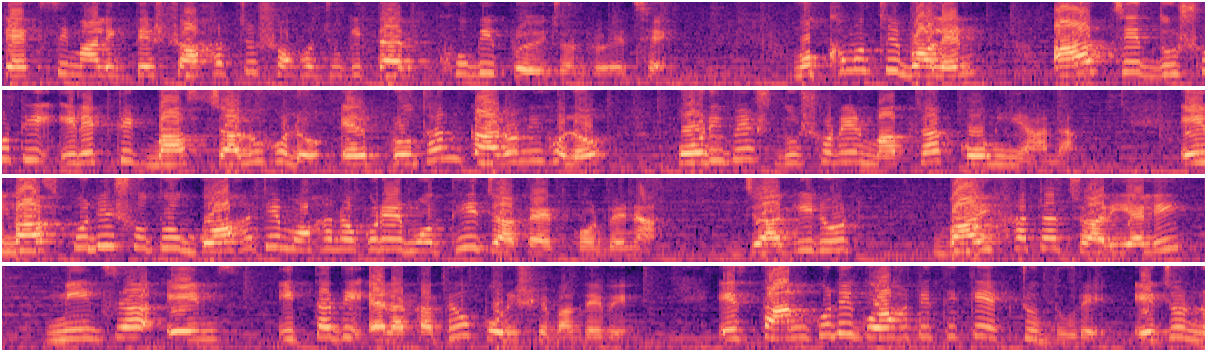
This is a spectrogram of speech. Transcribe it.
ট্যাক্সি মালিকদের সাহায্য সহযোগিতার খুবই প্রয়োজন রয়েছে। মুখ্যমন্ত্রী বলেন, আজ যে দুশোটি ইলেকট্রিক বাস চালু হলো, এর প্রধান কারণই হলো পরিবেশ দূষণের মাত্রা কমিয়ে আনা। এই বাসগুলি শুধু গুয়াহাটি মহানগরের মধ্যেই যাতায়াত করবে না। জাগি রোড, বাইহাটা, চারিয়ালি, মির্জা, এইমস ইত্যাদি এলাকাতেও পরিষেবা দেবে। এই স্থানগুলি গুয়াহাটি থেকে একটু দূরে। এজন্য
